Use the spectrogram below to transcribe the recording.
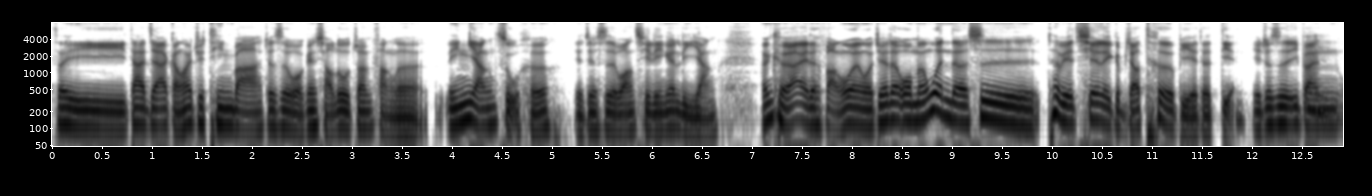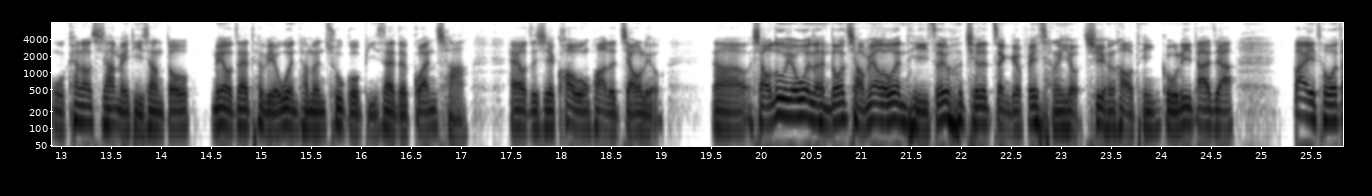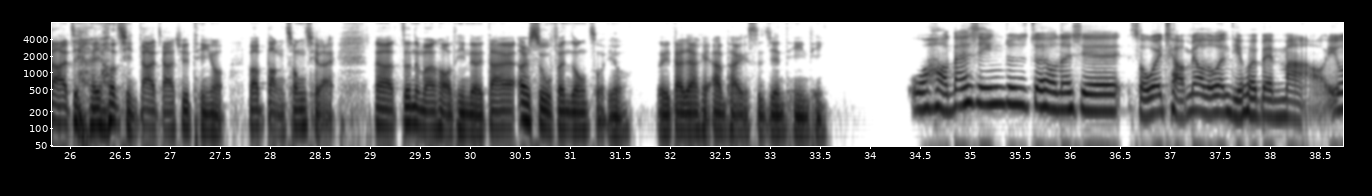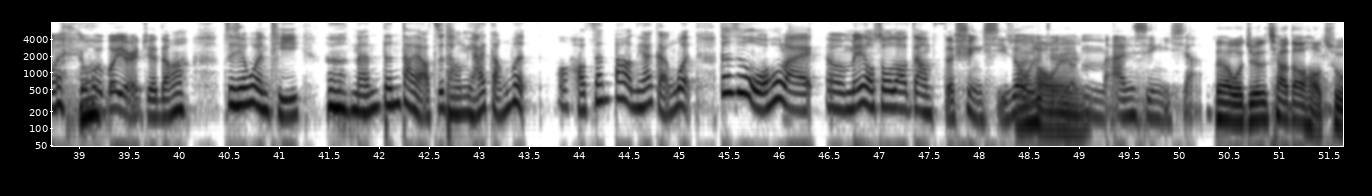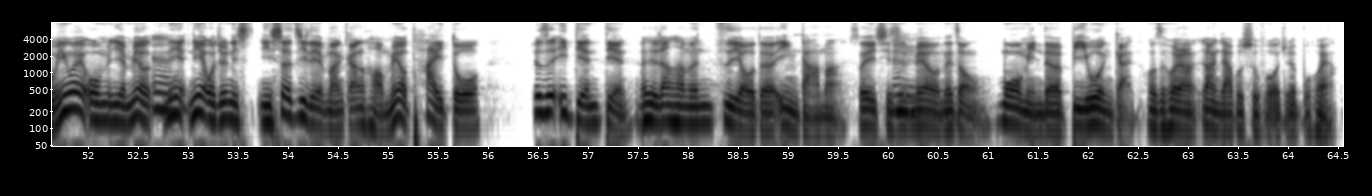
所以大家赶快去听吧。就是我跟小鹿专访了羚羊组合，也就是王麒麟跟李阳，很可爱的访问。我觉得我们问的是特别切了一个比较特别的点，也就是一般我看到其他媒体上都没有在特别问他们出国比赛的观察。还有这些跨文化的交流，那小鹿又问了很多巧妙的问题，所以我觉得整个非常有趣，很好听，鼓励大家，拜托大家，邀请大家去听哦，把榜冲起来，那真的蛮好听的，大概二十五分钟左右，所以大家可以安排个时间听一听。我好担心，就是最后那些所谓巧妙的问题会被骂哦，因为会不会有人觉得啊，这些问题，嗯，难登大雅之堂，你还敢问？哦好三八，你还敢问？但是我后来呃没有收到这样子的讯息，所以我就觉得嗯安心一下。对啊，我觉得恰到好处，因为我们也没有你你也我觉得你你设计的也蛮刚好，没有太多，就是一点点，而且让他们自由的应答嘛，所以其实没有那种莫名的逼问感，或者会让让人家不舒服。我觉得不会啊。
